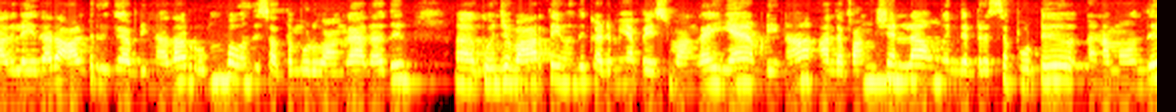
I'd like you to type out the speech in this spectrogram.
அதுல ஏதாவது ஆல்டர் இருக்கு அப்படின்னா தான் ரொம்ப வந்து சத்தம் போடுவாங்க. அதாவது கொஞ்சம் வார்த்தை வந்து கடுமையா பேசுவாங்க. ஏன் அப்படின்னா அந்த ஃபங்க்ஷன்ல அவங்க இந்த ட்ரெஸ்ஸை போட்டு நம்ம வந்து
